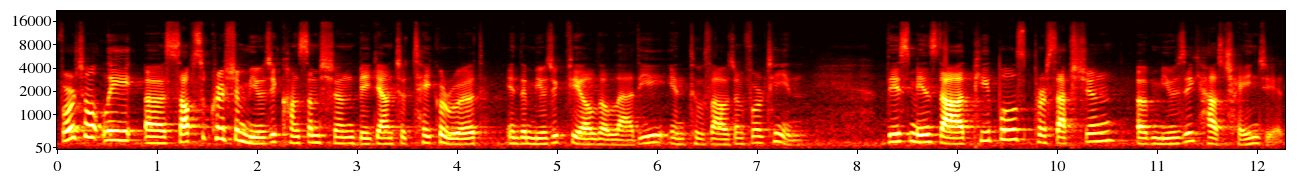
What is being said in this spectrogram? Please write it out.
Fortunately, uh, subscription music consumption began to take a root in the music field already in 2014. This means that people's perception of music has changed.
